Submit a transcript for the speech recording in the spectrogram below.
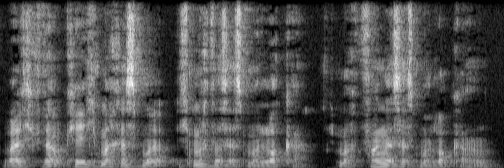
Weil ich gedacht, okay, ich mache erstmal, ich mache das erstmal locker. Ich mach, fange das erstmal locker an.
